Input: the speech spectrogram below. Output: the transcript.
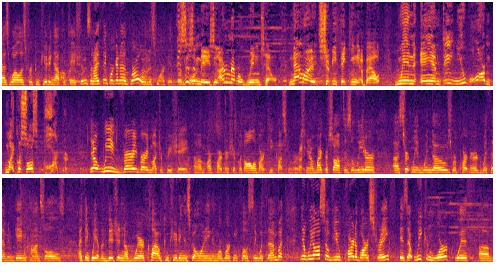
as well as for computing applications. And I think we're going to grow in this market. This is forward. amazing. I remember Wintel. Now I should be thinking about Win AMD. You are Microsoft's partner. You know, we very, very much appreciate um, our partnership with all of our key customers. Right. You know, Microsoft is a leader, uh, certainly in Windows. We're partnered with them in game consoles. I think we have a vision of where cloud computing is going, and we're working closely with them. But, you know, we also view part of our strength is that we can work with um,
